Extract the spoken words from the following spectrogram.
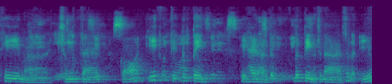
Khi mà chúng ta có ít cái đức tin, khi hay là đức, đức tin của chúng ta rất là yếu,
